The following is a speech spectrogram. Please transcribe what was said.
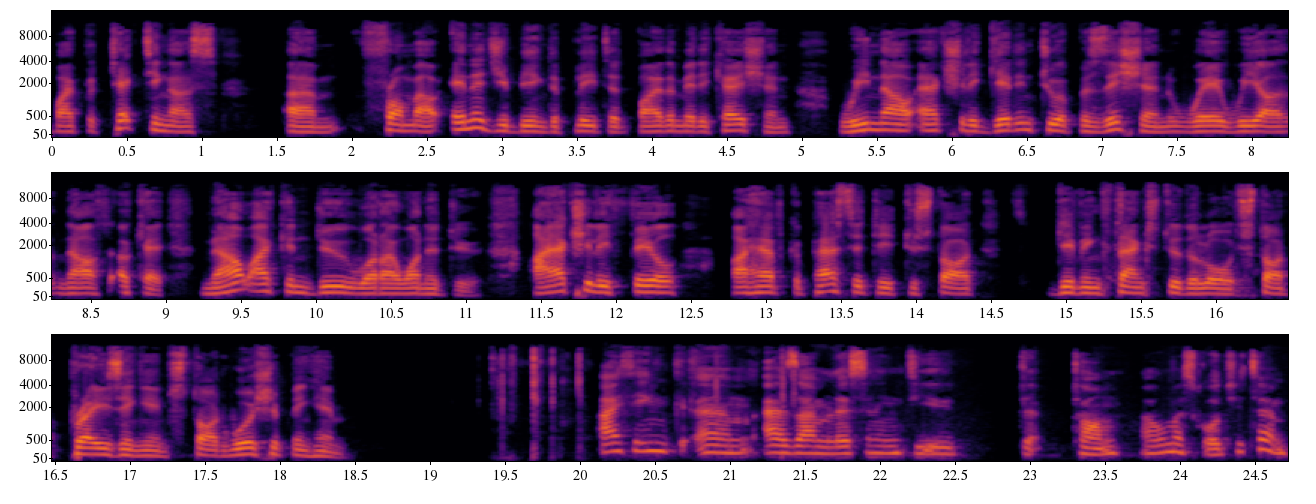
by protecting us, um, from our energy being depleted by the medication, we now actually get into a position where we are now, okay, now I can do what I want to do. I actually feel I have capacity to start giving thanks to the Lord, start praising Him, start worshiping Him. I think um, as I'm listening to you, T- Tom, I almost called you Tim.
